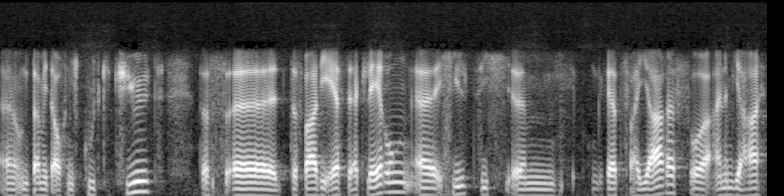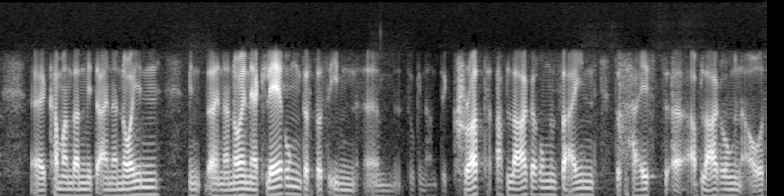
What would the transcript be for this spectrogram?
äh, und damit auch nicht gut gekühlt. Das, äh, das war die erste Erklärung, äh, hielt sich ähm, ungefähr zwei Jahre. Vor einem Jahr äh, kann man dann mit einer neuen mit einer neuen Erklärung, dass das eben ähm, sogenannte CRUD-Ablagerungen seien, das heißt äh, Ablagerungen aus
